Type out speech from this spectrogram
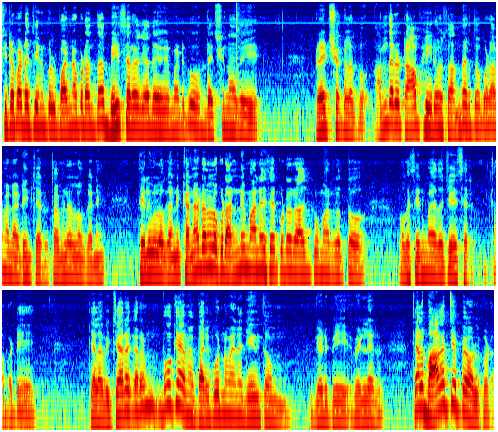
చిటపట చినుకులు పడినప్పుడంతా బి. సరోజాదేవి మటుకు దక్షిణాది ప్రేక్షకులకు అందరూ టాప్ హీరోస్ అందరితో కూడా ఆమె నటించారు తమిళంలో కానీ తెలుగులో కానీ కన్నడంలో కూడా అన్ని మానేసే కూడా రాజ్ కుమార్తో ఒక సినిమా ఏదో చేశారు. కాబట్టి చాలా విచారకరం. ఓకే ఆమె పరిపూర్ణమైన జీవితం గడిపి వెళ్ళారు. చాలా బాగా చెప్పేవాళ్ళు కూడా.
